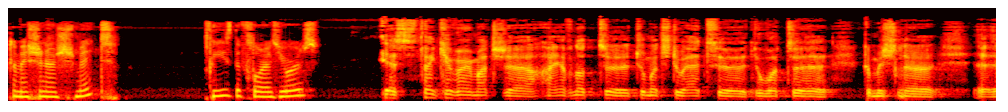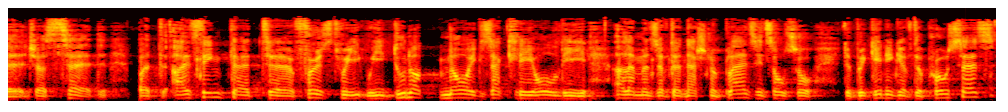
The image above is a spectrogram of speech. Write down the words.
Commissioner Schmit, please, the floor is yours. Yes, thank you very much. Uh, I have not uh, too much to add uh, to what uh, Commissioner uh, just said, but I think that uh, first we, we do not know exactly all the elements of the national plans. It's also the beginning of the process.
